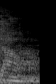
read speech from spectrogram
down.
